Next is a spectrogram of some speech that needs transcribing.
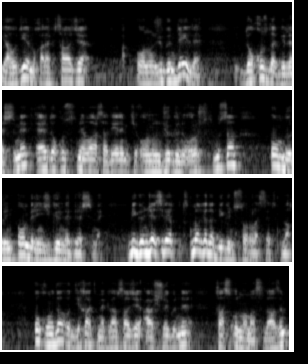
Yahudiye muhalefet sadece 10. gün değil de 9 da birleştirmek. Eğer 9 tutmayan varsa diyelim ki 10. günü oruç tutmuşsa 11. 11. günle birleştirmek. Bir gün öncesiyle tutmak ya da bir gün sonrasıyla tutmak. O konuda o dikkat etmek lazım. Sadece aşure gününe has olmaması lazım.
